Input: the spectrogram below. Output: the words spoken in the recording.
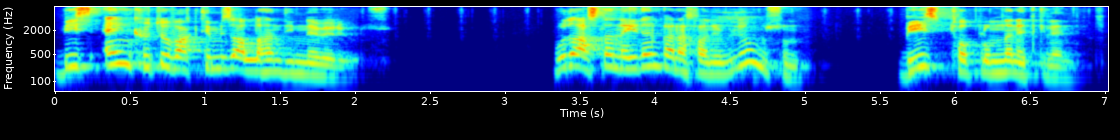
biz en kötü vaktimizi Allah'ın dinine veriyoruz. Bu da aslında neyden kaynaklanıyor biliyor musun? Biz toplumdan etkilendik.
